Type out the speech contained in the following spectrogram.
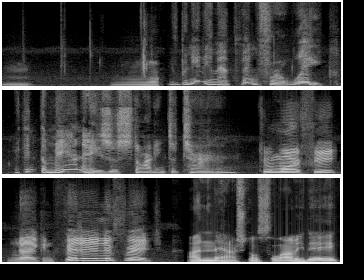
Mm. You've been eating that thing for a week. I think the mayonnaise is starting to turn. Two more feet, and I can fit it in the fridge. On National Salami Day,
